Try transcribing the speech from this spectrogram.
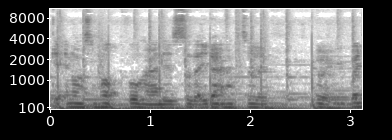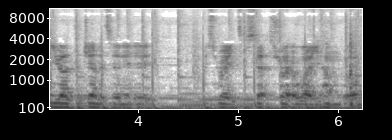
get it nice and hot beforehand is so that you don't have to, when you add the gelatin, it, it, it's ready to set straight away. You haven't got to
